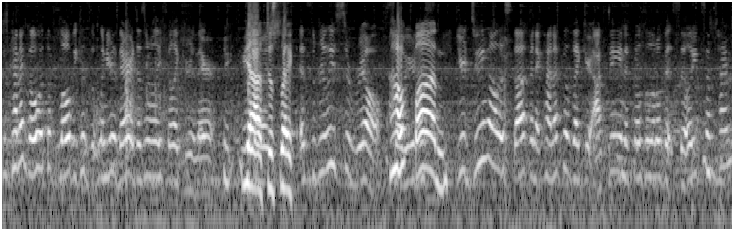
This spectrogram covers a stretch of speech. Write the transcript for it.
just kind of go with the flow because when you're there, it doesn't really feel like you're there. Yeah, So just like it's really surreal. So How you're just- fun. you're doing all this stuff and it kind of feels like you're acting and it feels a little bit silly sometimes.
